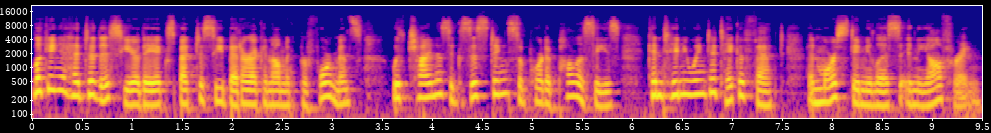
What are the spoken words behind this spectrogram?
Looking ahead to this year, they expect to see better economic performance, with China's existing supportive policies continuing to take effect and more stimulus in the offering.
